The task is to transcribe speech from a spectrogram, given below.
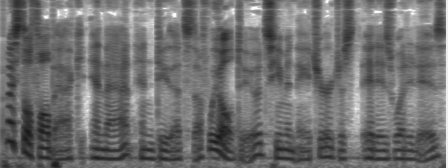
but I still fall back in that and do that stuff. We all do. It's human nature. Just, it is what it is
